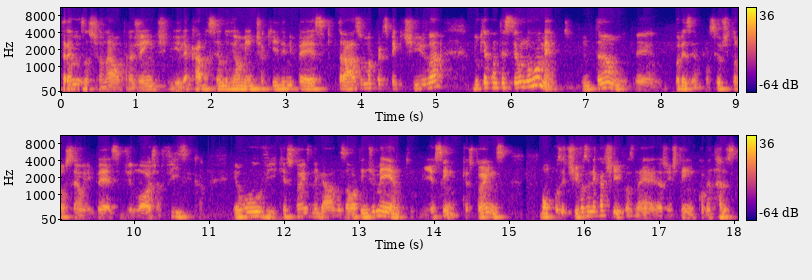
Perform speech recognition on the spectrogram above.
transacional para gente, ele acaba sendo realmente aquele NPS que traz uma perspectiva do que aconteceu no momento. Então, é, por exemplo, se eu te trouxer um NPS de loja física, eu vou ouvir questões ligadas ao atendimento, e assim, questões, bom, positivas e negativas, né? A gente tem comentários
